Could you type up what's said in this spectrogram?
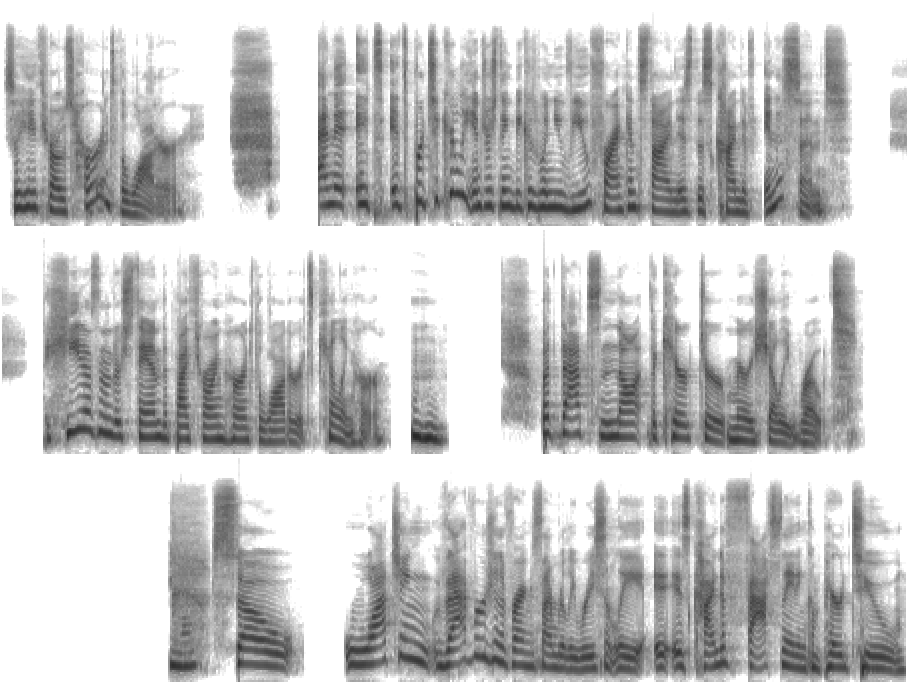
So he throws her into the water. And it, it's it's particularly interesting because when you view frankenstein as this kind of innocent he doesn't understand that by throwing her into the water, it's killing her. Mhm. But that's not the character Mary Shelley wrote. No. So, watching that version of Frankenstein really recently is kind of fascinating compared to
